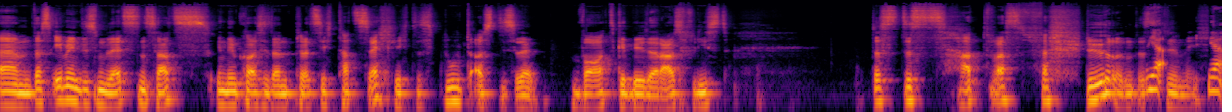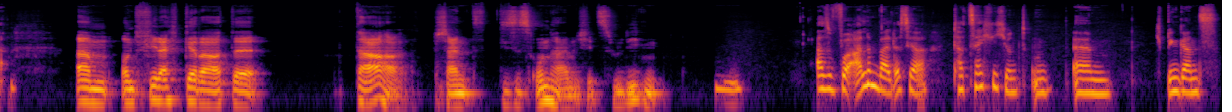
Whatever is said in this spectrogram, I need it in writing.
ähm, das eben in diesem letzten Satz, in dem quasi dann plötzlich tatsächlich das Blut aus dieser Wortgebilde rausfließt, das, das hat was Verstörendes ja, für mich. Ja. Ähm, und vielleicht gerade da scheint dieses Unheimliche zu liegen. Mhm. Also vor allem, weil das ja tatsächlich und, und ähm, ich bin ganz,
